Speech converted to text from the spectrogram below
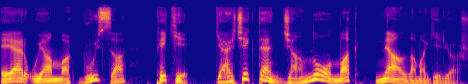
Eğer uyanmak buysa, peki gerçekten canlı olmak ne anlama geliyor?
